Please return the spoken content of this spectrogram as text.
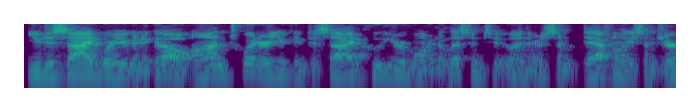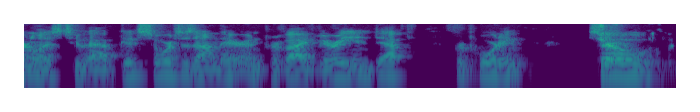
you decide where you're going to go. On Twitter, you can decide who you're going to listen to, and there's some definitely some journalists who have good sources on there and provide very in-depth reporting. So sure.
